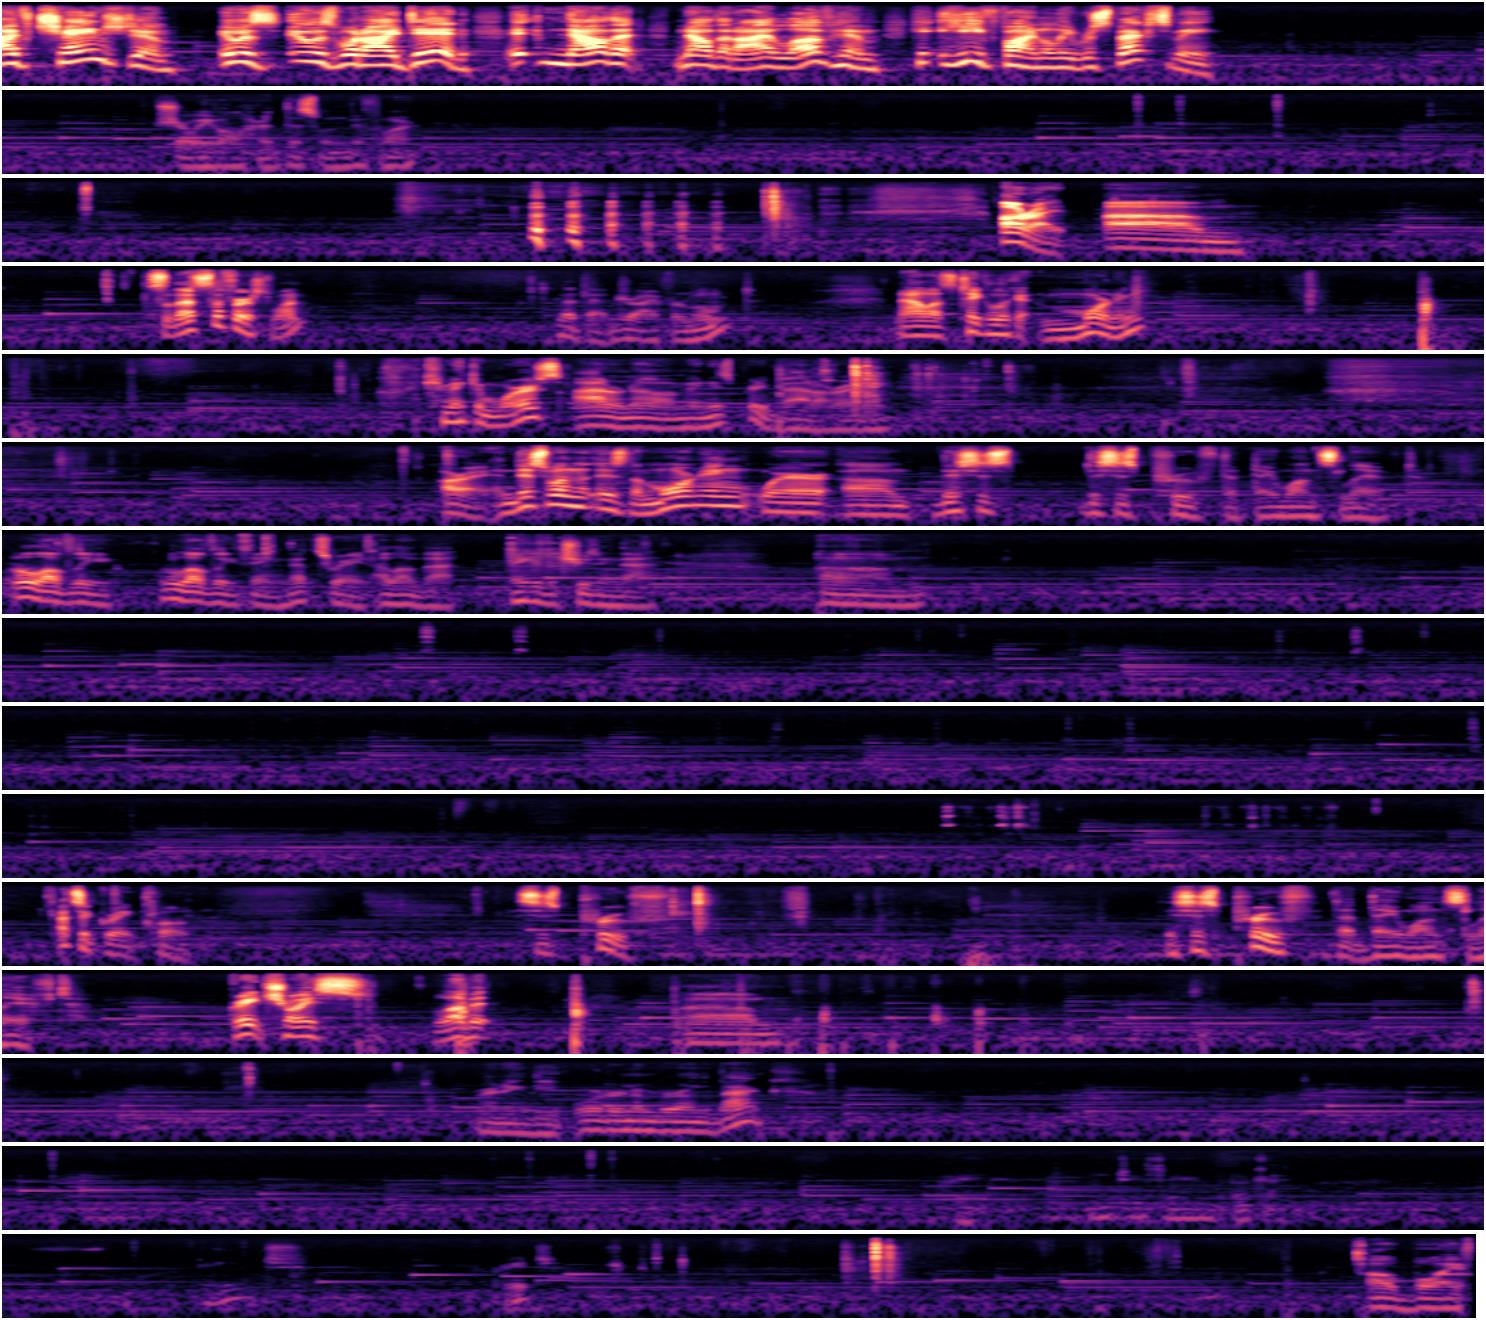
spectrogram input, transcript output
I've changed him. It was it was what I did. It- now that now that I love him, he, he finally respects me. I'm sure we've all heard this one before. All right. Um, so that's the first one. Let that dry for a moment. Now let's take a look at morning. Can make him worse? I don't know. I mean, he's pretty bad already. All right, and this one is the morning where um, this is this is proof that they once lived. What a lovely, what a lovely thing. That's great. I love that. Thank you for choosing that. Um, That's a great quote. This is proof. This is proof that they once lived. Great choice. Love it.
